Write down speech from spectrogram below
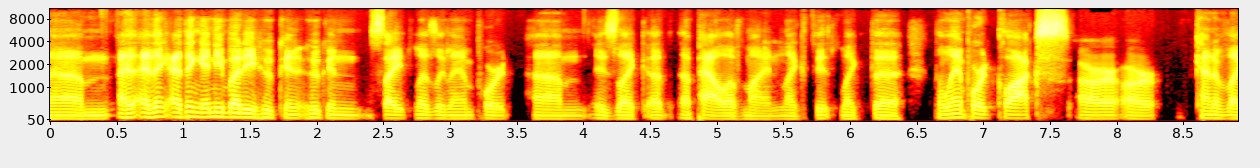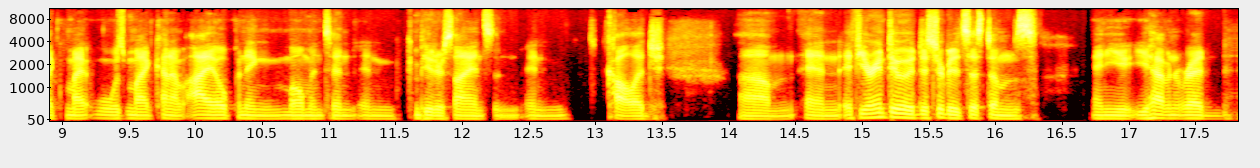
Um, I, I, think I think anybody who can who can cite Leslie Lamport um, is like a, a, pal of mine. Like the like the the Lamport clocks are are kind of like my was my kind of eye opening moment in in computer science in, in college. Um, and if you're into distributed systems and you you haven't read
